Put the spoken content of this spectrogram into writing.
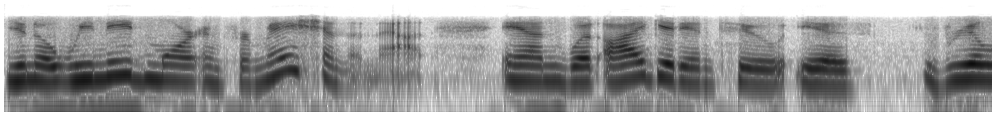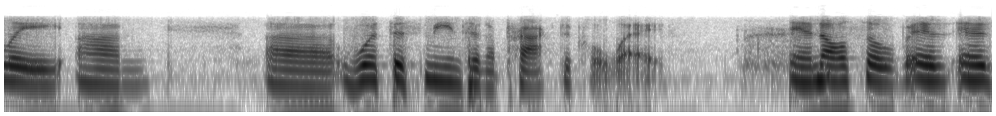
You know, we need more information than that. And what I get into is really um, uh, what this means in a practical way, and also as, as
